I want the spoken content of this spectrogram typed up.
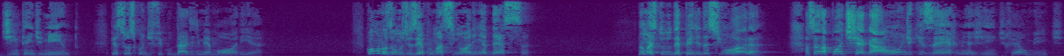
de entendimento, pessoas com dificuldade de memória. Como nós vamos dizer para uma senhorinha dessa? Não, mas tudo depende da senhora. A senhora pode chegar aonde quiser. Minha gente, realmente,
